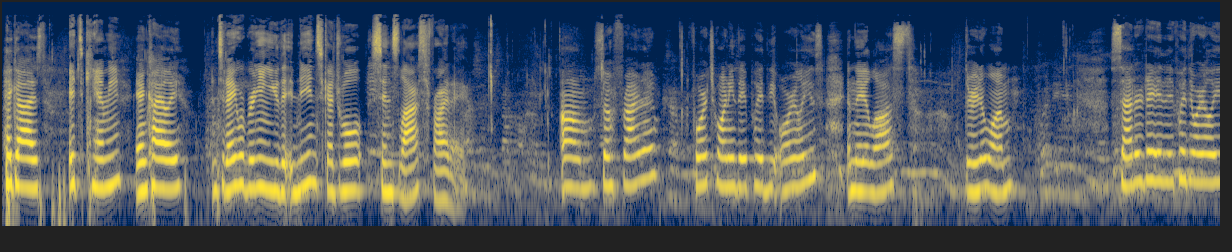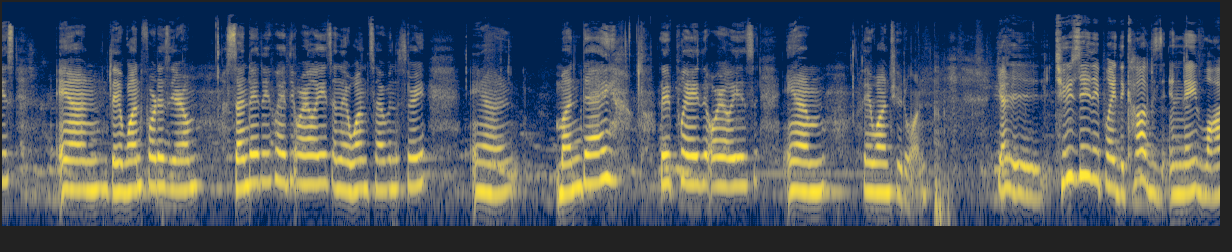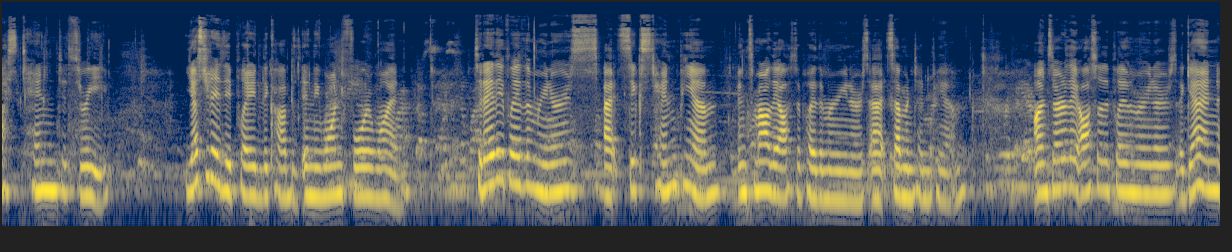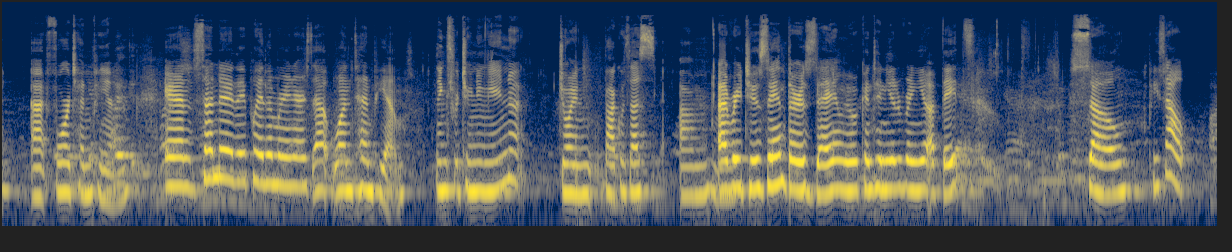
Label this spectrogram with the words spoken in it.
Hey guys, It's Cami, and Kylie. and today we're bringing you the Indian schedule since last Friday. Um, so Friday, 420, they played the Orioles and they lost three to one. Saturday they played the Orioles and they won four to zero. Sunday they played the Orioles and they won seven to three. And Monday they played the Orioles and they won two to one. Yeah, Tuesday they played the Cubs and they lost 10 to 3. Yesterday they played the Cubs and they won 4 1. Today they play the Mariners at 6:10 p.m. and tomorrow they also play the Mariners at 7:10 p.m. On Saturday they also they play the Mariners again at 4:10 p.m. And Sunday they play the Mariners at 1:10 p.m. Thanks for tuning in. Join back with us um, every Tuesday and Thursday, and we will continue to bring you updates. So, peace out.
